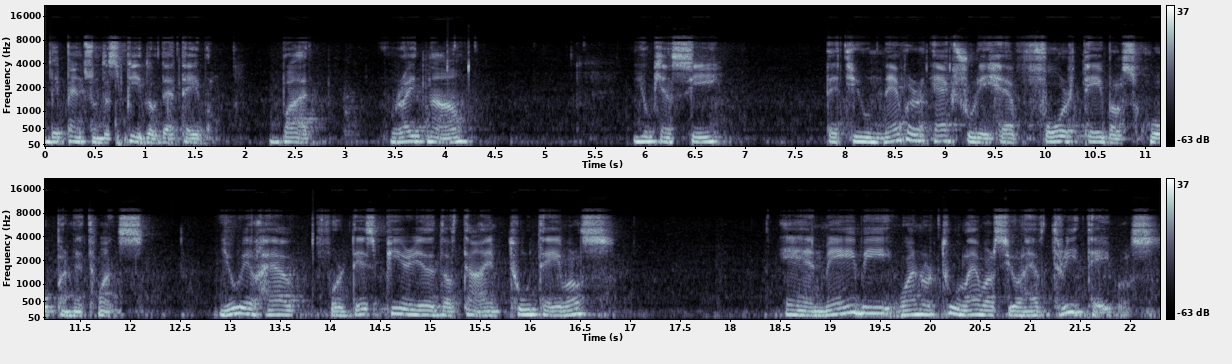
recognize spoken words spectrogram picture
Depends on the speed of that table. But right now, you can see that you never actually have four tables open at once. You will have for this period of time two tables and maybe one or two levels you'll have three tables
